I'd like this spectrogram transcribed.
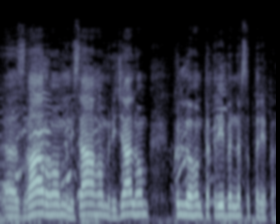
آه، صغارهم نسائهم رجالهم كلهم تقريبا نفس الطريقة.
